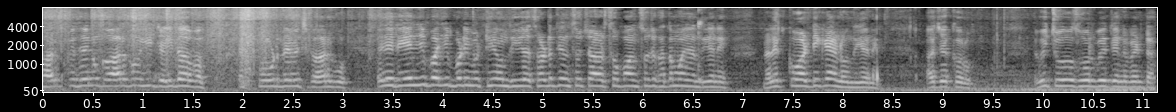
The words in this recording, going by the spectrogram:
ਹਰ ਕਿਸੇ ਨੂੰ ਕਾਰਗੋ ਹੀ ਚਾਹੀਦਾ ਵਾ। ਐਕਸਪੋਰਟ ਦੇ ਵਿੱਚ ਕਾਰਗੋ ਇਹਦੀ ਰੇਂਜ ਹੀ ਭਾਜੀ ਬੜੀ ਮਿੱਠੀ ਹੁੰਦੀ ਆ 350 400 500 ਚ ਖਤਮ ਹੋ ਜਾਂਦੀਆਂ ਨੇ। ਨਾਲੇ ਕੁਆਲਿਟੀ ਘੈਂਟ ਹੁੰਦੀਆਂ ਨੇ। ਆ ਚੈੱਕ ਕਰੋ। ਇਹ ਵੀ 1400 ਰੁਪਏ ਤਿੰਨ ਪੈਂਟ ਆ।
